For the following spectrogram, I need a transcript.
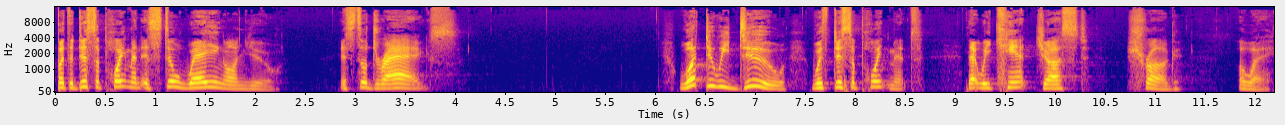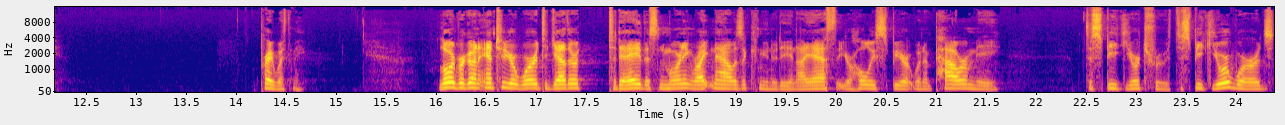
but the disappointment is still weighing on you. It still drags. What do we do with disappointment that we can't just shrug away? Pray with me. Lord, we're going to enter your word together today, this morning, right now as a community, and I ask that your Holy Spirit would empower me to speak your truth, to speak your words,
